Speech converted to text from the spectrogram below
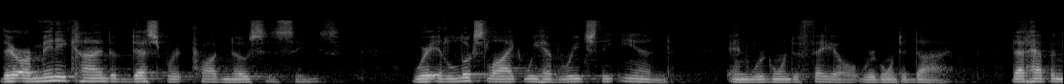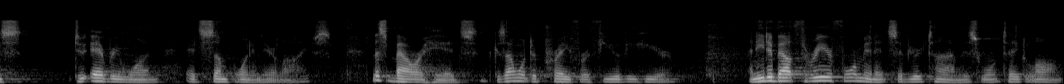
There are many kind of desperate prognoses where it looks like we have reached the end and we're going to fail, we're going to die. That happens to everyone at some point in their lives. Let's bow our heads because I want to pray for a few of you here. I need about three or four minutes of your time. This won't take long.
